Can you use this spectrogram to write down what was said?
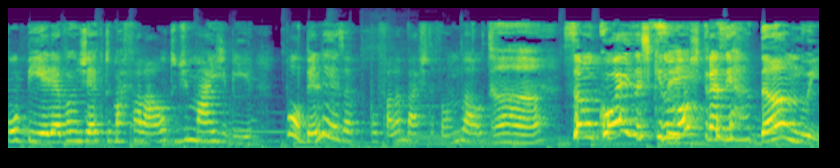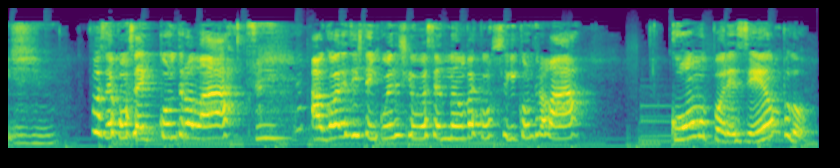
Pô, Bia, ele é evangélico, mas fala alto demais, Bia. Pô, beleza. Pô, fala baixo, tá falando alto. Uhum. São coisas que Sim. não vão te trazer danos. Uhum. Você consegue controlar. Sim. Agora existem coisas que você não vai conseguir controlar. Como, por exemplo,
